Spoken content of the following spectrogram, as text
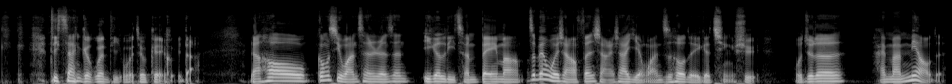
第三个问题我就可以回答。然后恭喜完成人生一个里程碑吗？这边我也想要分享一下演完之后的一个情绪，我觉得还蛮妙的。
